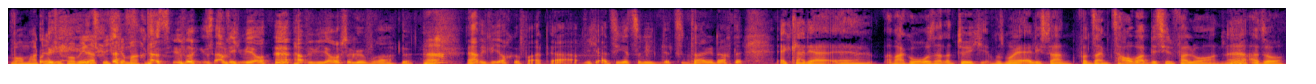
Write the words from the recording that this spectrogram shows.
warum hat der BVB das nicht gemacht? Das übrigens habe ich, mir auch- hab ich mich auch schon gefragt. Ne? Hä? Ja, habe ich mich auch gefragt. Ja, hab ich, als ich jetzt so die letzten Tage dachte, äh, klar, der äh, Marco Rose hat natürlich, muss man ja ehrlich sagen, von seinem Zauber ein bisschen verloren. Ne? Also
